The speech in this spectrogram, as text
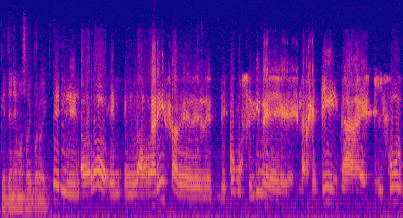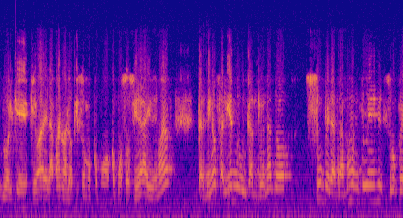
que tenemos hoy por hoy? Sí, la verdad, en, la rareza de, cómo se vive en la Argentina, el, fútbol que, va de la mano a lo que somos como, como sociedad y demás, terminó saliendo un campeonato súper atrapante, súper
